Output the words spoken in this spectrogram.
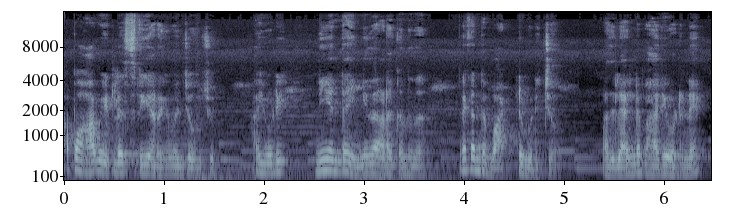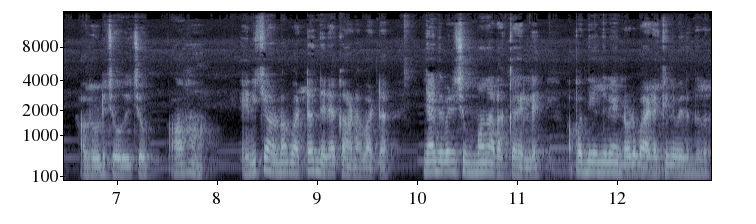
അപ്പോൾ ആ വീട്ടിലെ സ്ത്രീ ഇറങ്ങിവൻ ചോദിച്ചു അയ്യോടി നീ എന്താ ഇങ്ങനെ നടക്കുന്നത്? നിനക്കെന്താ വട്ട് പിടിച്ചോ? മതിലാലിന്റെ ഭാര്യ ഉടനെ അവരോട് ചോദിച്ചു ആഹാ എനിക്കാണോ വട്ട്? നിനക്കാണോ വട്ട്? ഞാനിവന് ചുമ്മാ നടക്കല്ലേ അപ്പം നീ എന്തിനാ എന്നോട് വഴക്കിന് വരുന്നത്?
